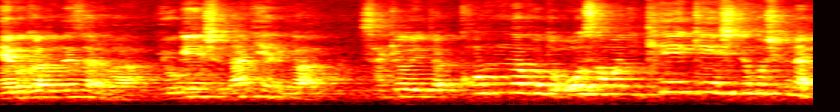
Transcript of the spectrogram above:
ネブカドネザルは預言者ダニエルが先ほど言ったこんなことを王様に経験してほしくない。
